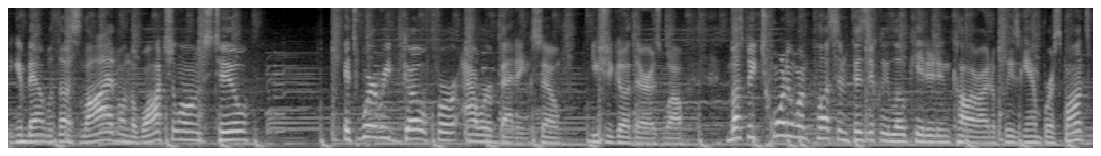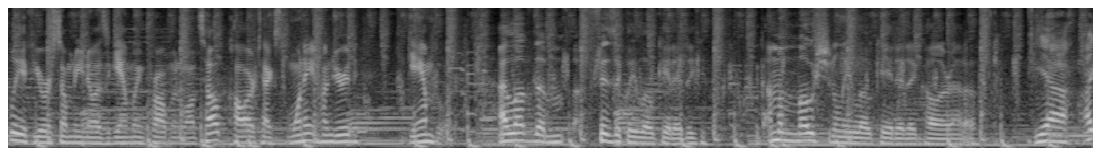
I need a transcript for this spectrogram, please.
You can bet with us live on the watch alongs too. It's where we go for our betting, so you should go there as well. Must be 21 plus and physically located in Colorado. Please gamble responsibly. If you or somebody you know has a gambling problem and wants help, call or text 1 800 Gambler. I love the physically located. I'm emotionally located in Colorado. Yeah. I,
